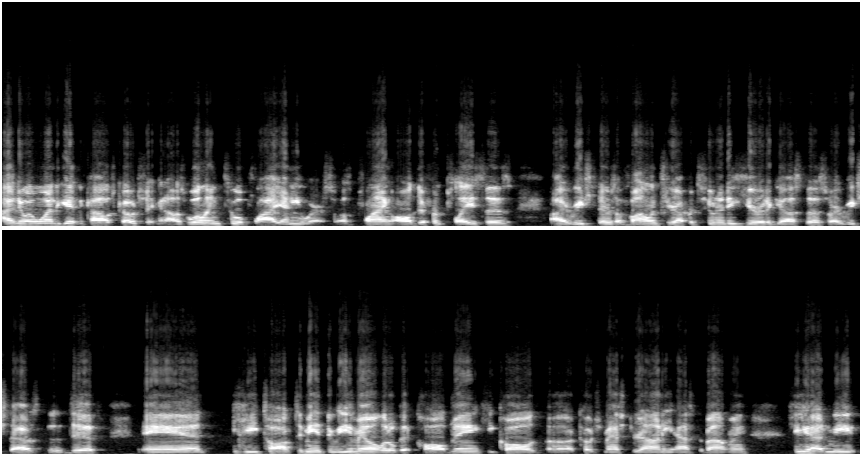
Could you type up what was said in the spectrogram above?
I knew I wanted to get into college coaching, and I was willing to apply anywhere. So I was applying all different places. I reached there was a volunteer opportunity here at Augusta, so I reached out to the DIP, and he talked to me through email a little bit, called me. He called uh, Coach Mastroianni, asked about me he had me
